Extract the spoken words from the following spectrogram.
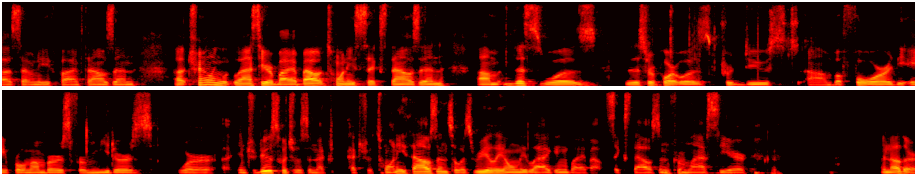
uh, seventy-five thousand, uh, trailing last year by about twenty-six thousand. Um, this was, this report was produced, um, before the April numbers for meters were introduced, which was an ex- extra twenty thousand, so it's really only lagging by about six thousand from last year. Okay. Another.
